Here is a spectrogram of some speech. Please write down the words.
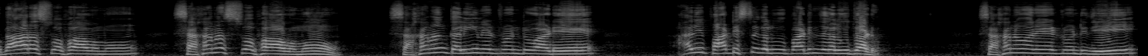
ఉదార స్వభావము సహన స్వభావము. సహనం కలిగినటువంటి వాడే అది పాటిస్తగలుగు పాటించగలుగుతాడు. సహనం అనేటువంటిది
